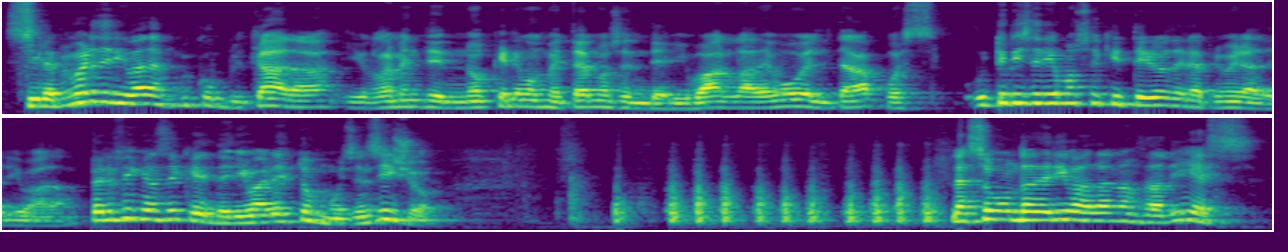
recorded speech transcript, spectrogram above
Si la primera derivada es muy complicada y realmente no queremos meternos en derivarla de vuelta, pues utilizaríamos el criterio de la primera derivada. Pero fíjense que derivar esto es muy sencillo. La segunda derivada nos da 10.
